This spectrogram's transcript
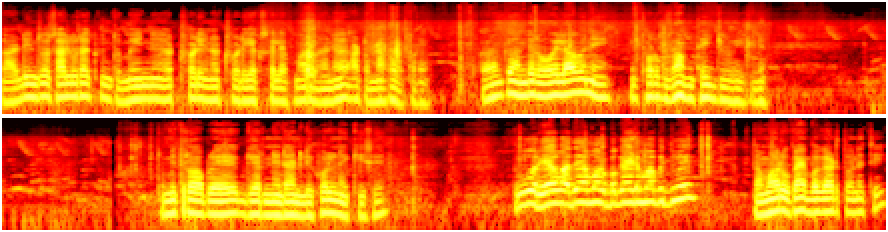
ગાડીને જો ચાલુ રાખવી ને તો મહિને અઠવાડિયે ને અઠવાડિયે એક સેલેપ મારો અને આટો મારવો પડે. કારણ કે અંદર ઓઇલ આવે ને એ થોડુંક જામ થઈ ગયું એટલે. તો મિત્રો આપણે ગેરની દાંડલી ખોલી નાખી છે. તું રહેવા દે અમારું બગાડીમાં બધું તમારું કાંઈ બગાડતો નથી.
